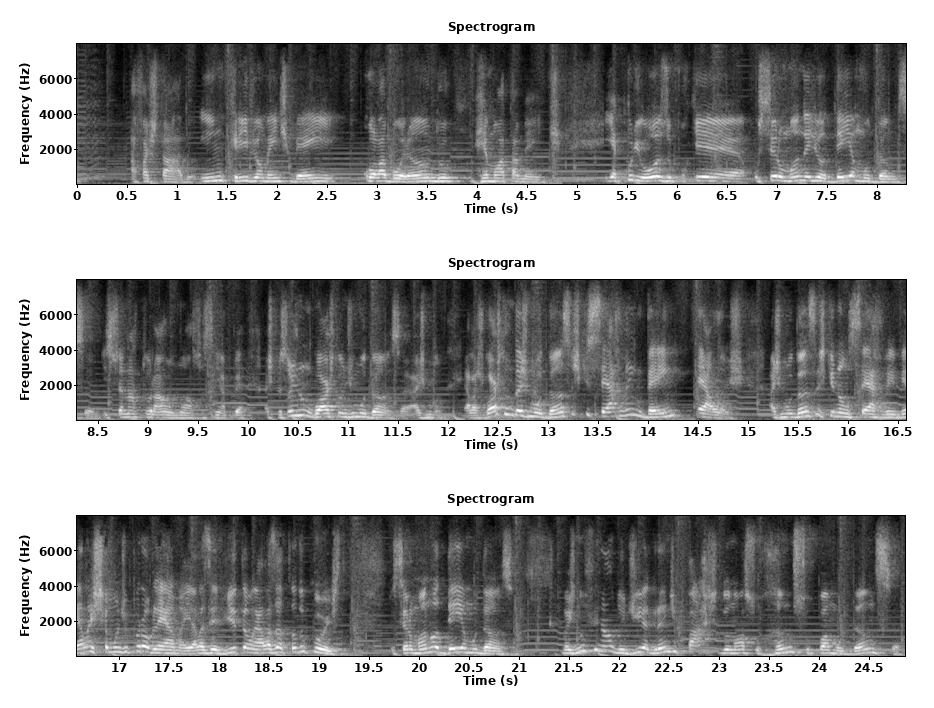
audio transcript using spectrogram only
afastado incrivelmente bem colaborando remotamente. E é curioso porque o ser humano ele odeia mudança. Isso é natural nosso. Assim, as pessoas não gostam de mudança. As, elas gostam das mudanças que servem bem elas. As mudanças que não servem bem, elas chamam de problema e elas evitam elas a todo custo. O ser humano odeia mudança. Mas no final do dia, grande parte do nosso ranço com a mudança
